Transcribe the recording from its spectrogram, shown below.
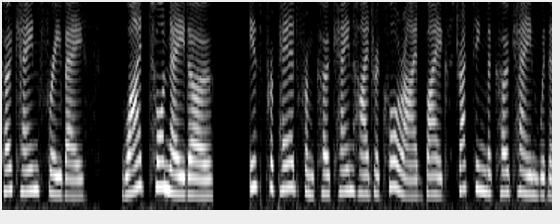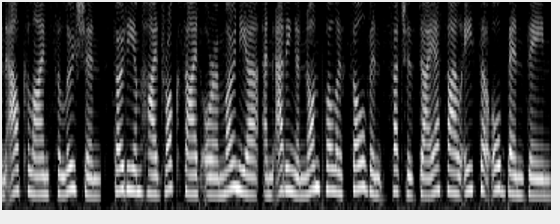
Cocaine freebase white tornado is prepared from cocaine hydrochloride by extracting the cocaine with an alkaline solution sodium hydroxide or ammonia and adding a nonpolar solvent such as diethyl ether or benzene.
